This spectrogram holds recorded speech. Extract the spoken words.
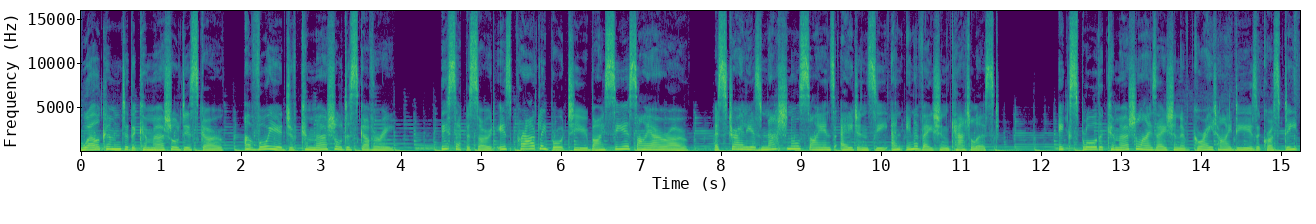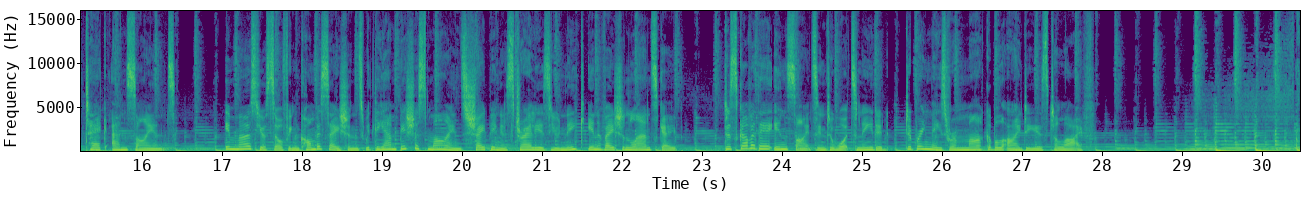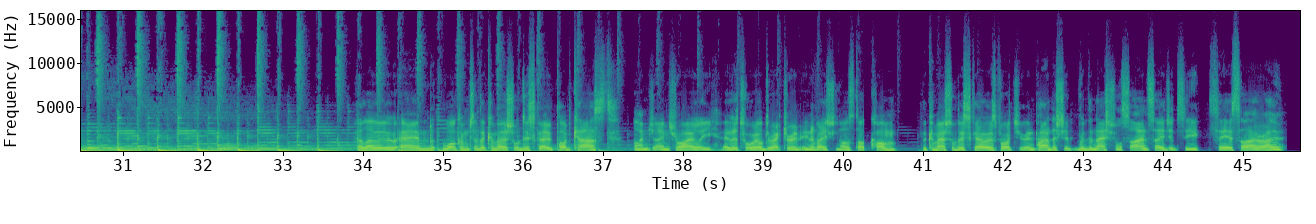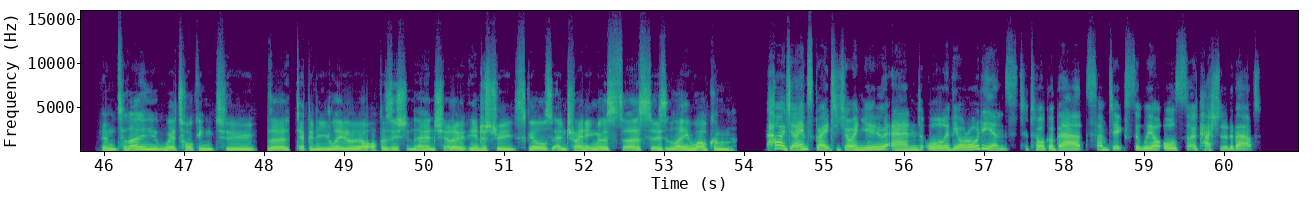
Welcome to the Commercial Disco, a voyage of commercial discovery. This episode is proudly brought to you by CSIRO, Australia's national science agency and innovation catalyst. Explore the commercialisation of great ideas across deep tech and science. Immerse yourself in conversations with the ambitious minds shaping Australia's unique innovation landscape. Discover their insights into what's needed to bring these remarkable ideas to life. Hello and welcome to the Commercial Disco podcast. I'm James Riley, editorial director at innovationaus.com. The Commercial Disco is brought to you in partnership with the National Science Agency, CSIRO. And today we're talking to the Deputy Leader of Opposition and Shadow Industry Skills and Training Minister, Sussan Ley. Welcome. Hi, James. Great to join you and all of your audience to talk about subjects that we are all so passionate about.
